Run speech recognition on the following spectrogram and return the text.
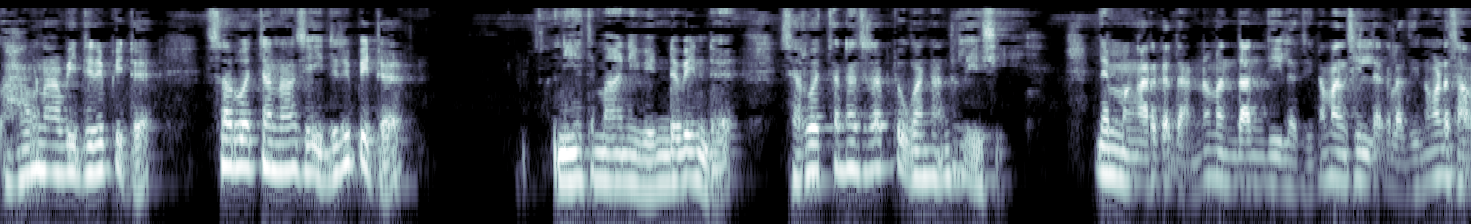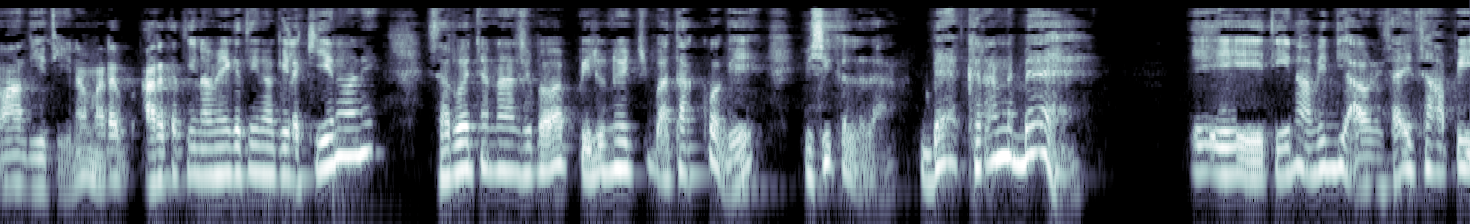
භාවනා ඉදිරි පිට ਸਰවචනාංශයේ ඉදිරි පිට නියතමානී වෙන්න වෙන්න ਸਰවචනාංශ අපිට උගන්වන්න ලේසියි. දැන් මම අරක දන්නවා මම දන් දීලා තියෙනවා මම සිල් ලකලා තියෙනවා මට සමාධිය තියෙනවා මට අරක තියෙනවා මේක තියෙනවා කියලා කියනවනේ ਸਰවචනාංශ බව පිළුණු වෙච්ච බතක් වගේ විසිකලා දාන බෑ කරන්න බෑ ඒ ඒ තියෙන අවිද්‍යාව නිසා ඒක අපි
